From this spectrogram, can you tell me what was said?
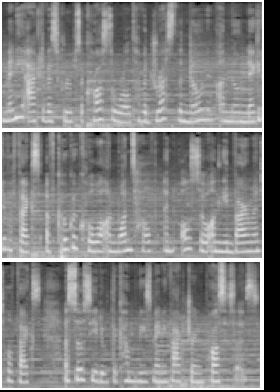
Many activist groups across the world have addressed the known and unknown negative effects of Coca Cola on one's health and also on the environmental effects associated with the company's manufacturing processes.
